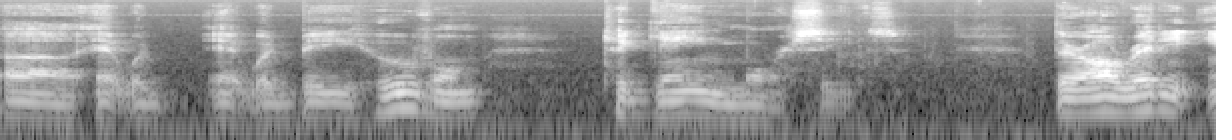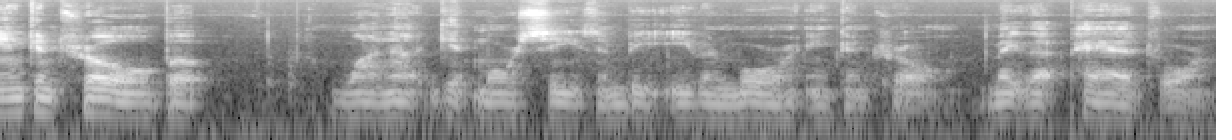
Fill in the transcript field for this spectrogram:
Uh, it would it would behoove them to gain more seats. They're already in control, but why not get more seats and be even more in control? Make that pad for them.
